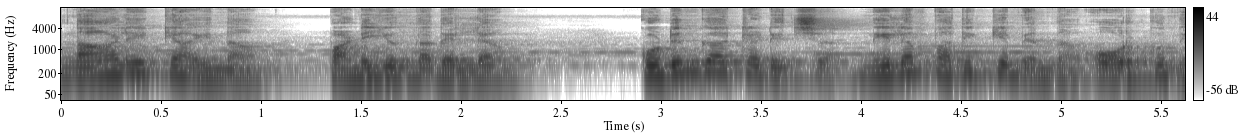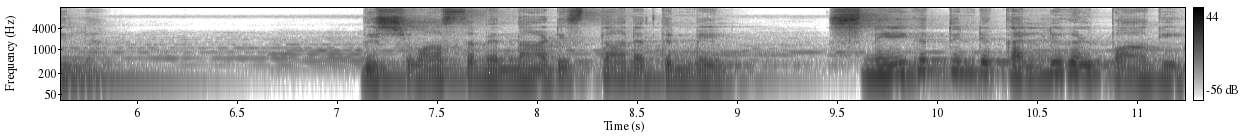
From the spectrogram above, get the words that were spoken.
നാളേക്കായി നാം പണിയുന്നതെല്ലാം കൊടുങ്കാറ്റടിച്ച് നിലം പതിക്കുമെന്ന് ഓർക്കുന്നില്ല. വിശ്വാസമെന്ന അടിസ്ഥാനത്തിന്മേൽ സ്നേഹത്തിന്റെ കല്ലുകൾ പാകി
